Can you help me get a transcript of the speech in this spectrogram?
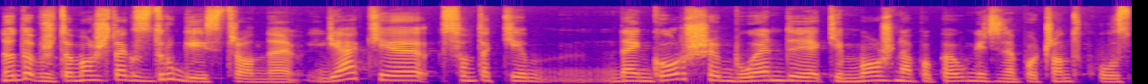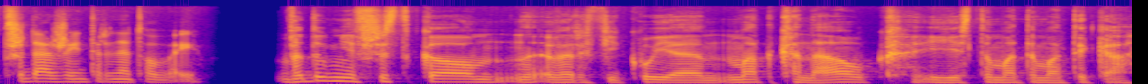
No dobrze, to może tak z drugiej strony. Jakie są takie najgorsze błędy, jakie można popełnić na początku sprzedaży internetowej? Według mnie wszystko weryfikuje matka nauk i jest to matematyka.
